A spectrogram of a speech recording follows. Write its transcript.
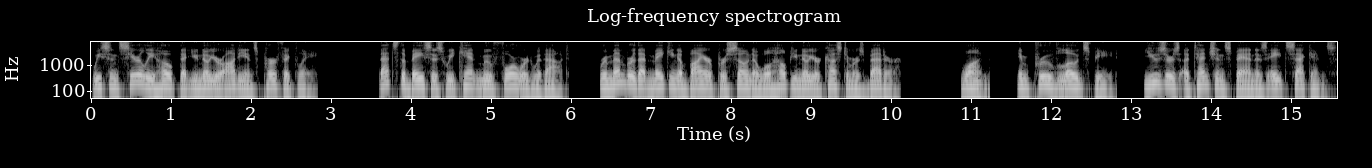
we sincerely hope that you know your audience perfectly. That's the basis we can't move forward without. Remember that making a buyer persona will help you know your customers better. 1. Improve load speed. Users' attention span is 8 seconds.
